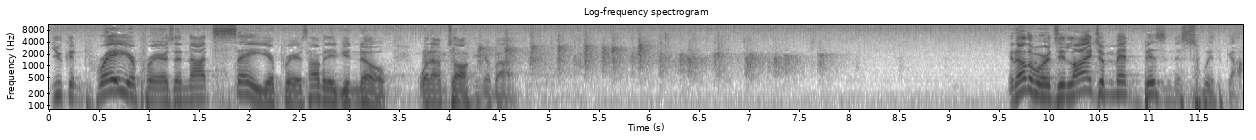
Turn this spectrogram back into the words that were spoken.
You can pray your prayers and not say your prayers. How many of you know what I'm talking about? In other words, Elijah meant business with God.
